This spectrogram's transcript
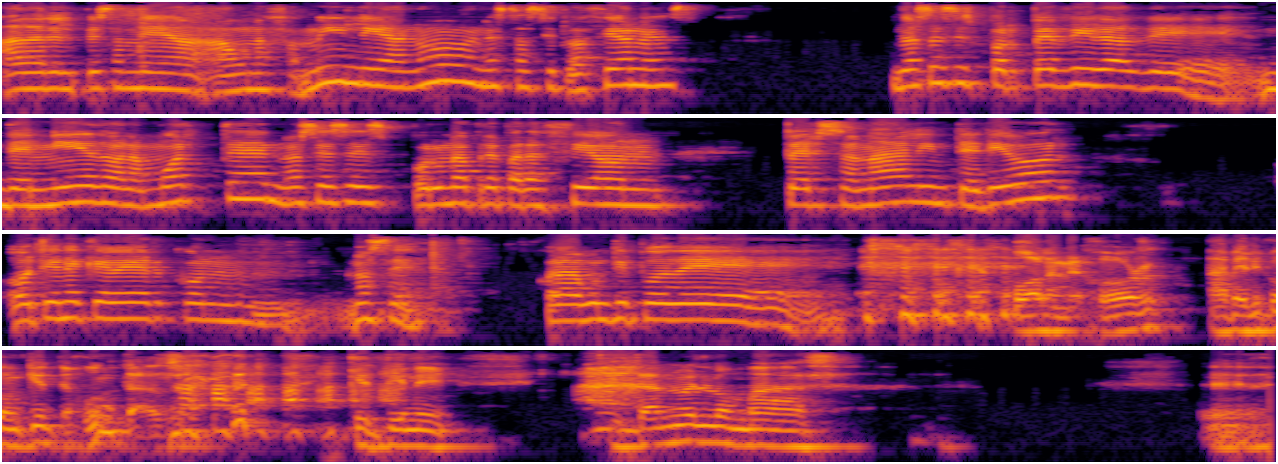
a dar el pésame a, una familia, ¿no? En estas situaciones. No sé si es por pérdida de, miedo a la muerte, no sé si es por una preparación personal, interior, o tiene que ver con, no sé, con algún tipo de... o a lo mejor a ver con quién te juntas, que tiene, quizás no es lo más, eh,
